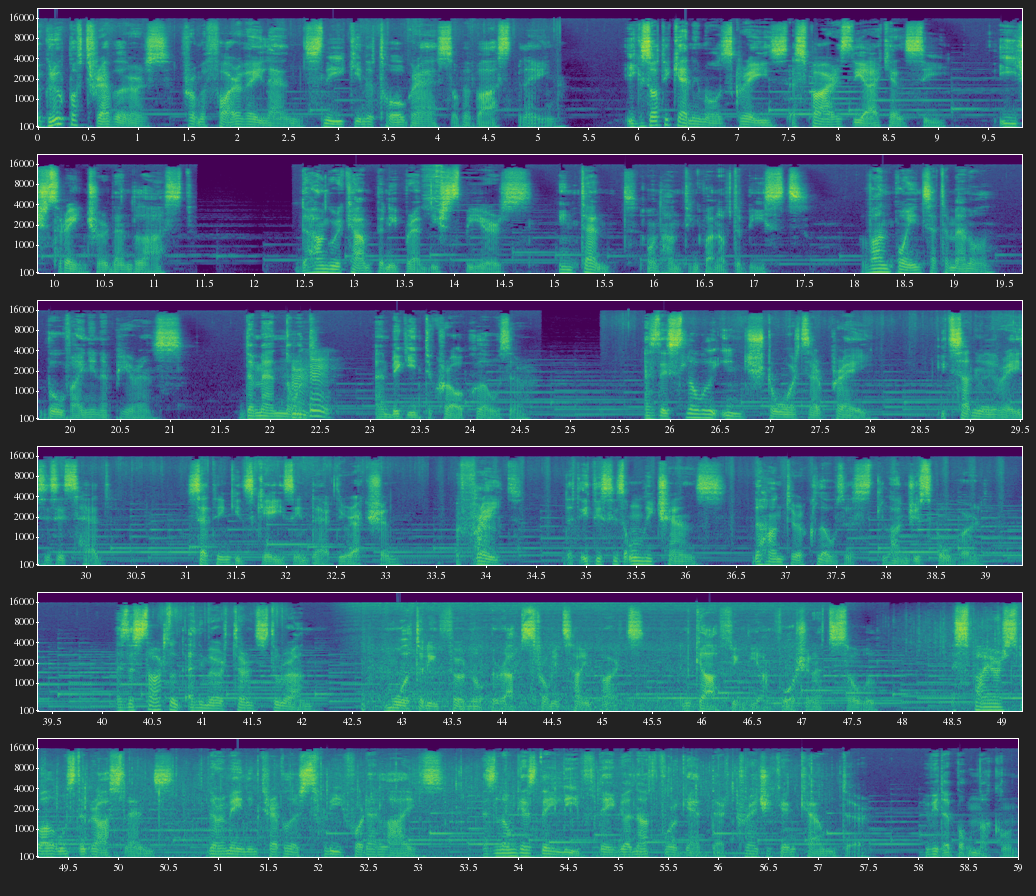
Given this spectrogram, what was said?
A group of travelers from a faraway land sneak in the tall grass of a vast plain. Exotic animals graze as far as the eye can see, each stranger than the last. The hungry company brandish spears, intent on hunting one of the beasts. One points at a mammal, bovine in appearance. The men nod mm-hmm. and begin to crawl closer. As they slowly inch towards their prey, it suddenly raises its head, setting its gaze in their direction. Afraid that it is his only chance, the hunter closest lunges forward. As the startled animal turns to run, molten inferno erupts from its hindparts, engulfing the unfortunate soul. As fire swallows the grasslands, the remaining travelers flee for their lives. As long as they live, they will not forget their tragic encounter Bonnacon.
